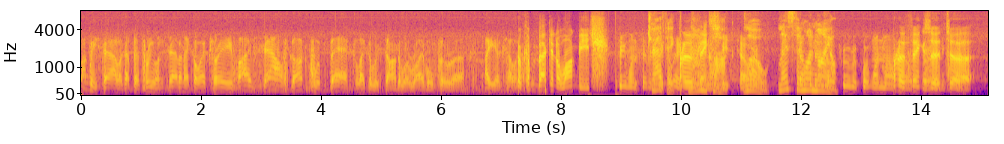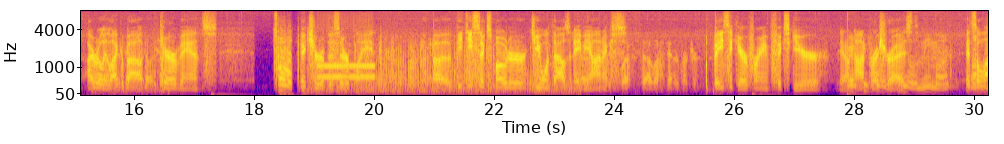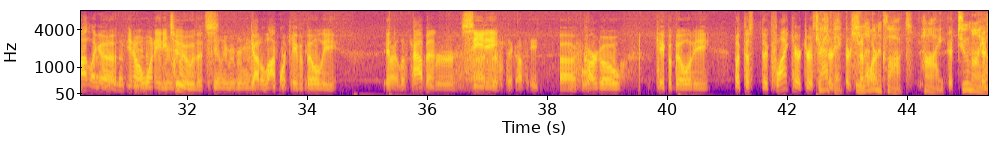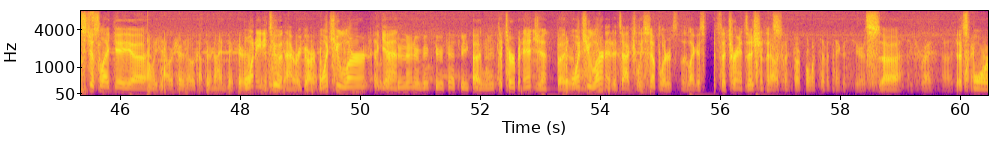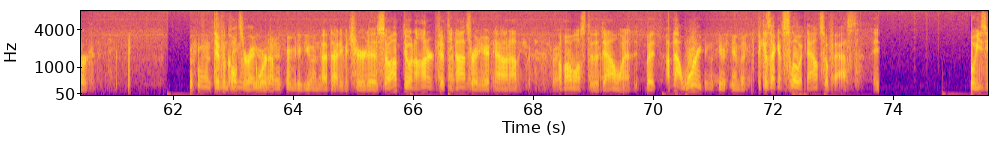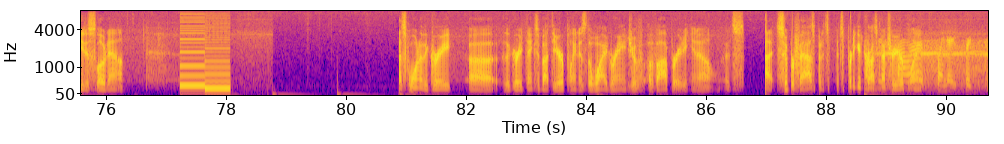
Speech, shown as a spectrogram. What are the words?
Long Beach Tower, I got the 317 Echo X-ray 5 South, got Quebec, like a Redondo arrival for uh, IEX helicopter. So coming back into Long Beach. 317 Traffic, Echo 9 o'clock, low, less than 1 mile. approve report one mile One of the things that uh, I really like about caravans, total picture of this airplane, uh, PT6 motor, G1000 avionics, Left, uh, left standard departure. basic airframe, fixed gear, you know, non-pressurized. It's a lot like a, you know, 182 river, that's Daly River, one got a lot more capability in All right, left cabin, seating, uh, takeoff. Eight. uh, two, four. cargo capability, but the, the flying characteristics are, Traffic, are 11 similar. o'clock, high, It- 2 miles. It's just like a uh, Long Beach Tower shows helicopter 9 Victor. 182 in that regard. Once you learn, Helicopter again, Niner Victor, Pat 3, clear uh, the line. the turbine engine, but Clear once you learn it, it's actually simpler. It's like I said, it's the transition Tower, that's Twin Star 417 Tango Sierra. it's, uh, right. Uh, that's more- frequency. 417 difficult's the right word. I'm- Affirmative view on that. I'm not even sure it is. So I'm doing 150 knots right here now, and I'm I'm almost to the downwind, but I'm not worried Sierra, standby. because I can slow it down so fast. It's so easy to slow down. That's one of the great uh, the great things about the airplane is the wide range of, of operating. You know, it's not super fast, but it's it's a pretty good cross country airplane.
